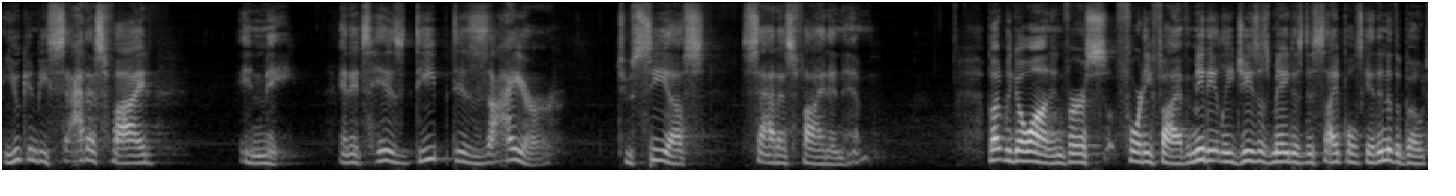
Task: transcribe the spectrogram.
You can be satisfied in me. And it's his deep desire to see us satisfied in him. But we go on in verse 45. Immediately, Jesus made his disciples get into the boat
